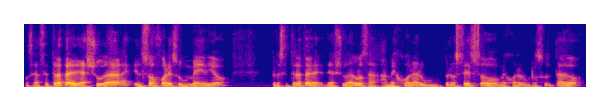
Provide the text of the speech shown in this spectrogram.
O sea, se trata de ayudar, el software es un medio, pero se trata de, ayudarlos a, mejorar un proceso, mejorar un resultado,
